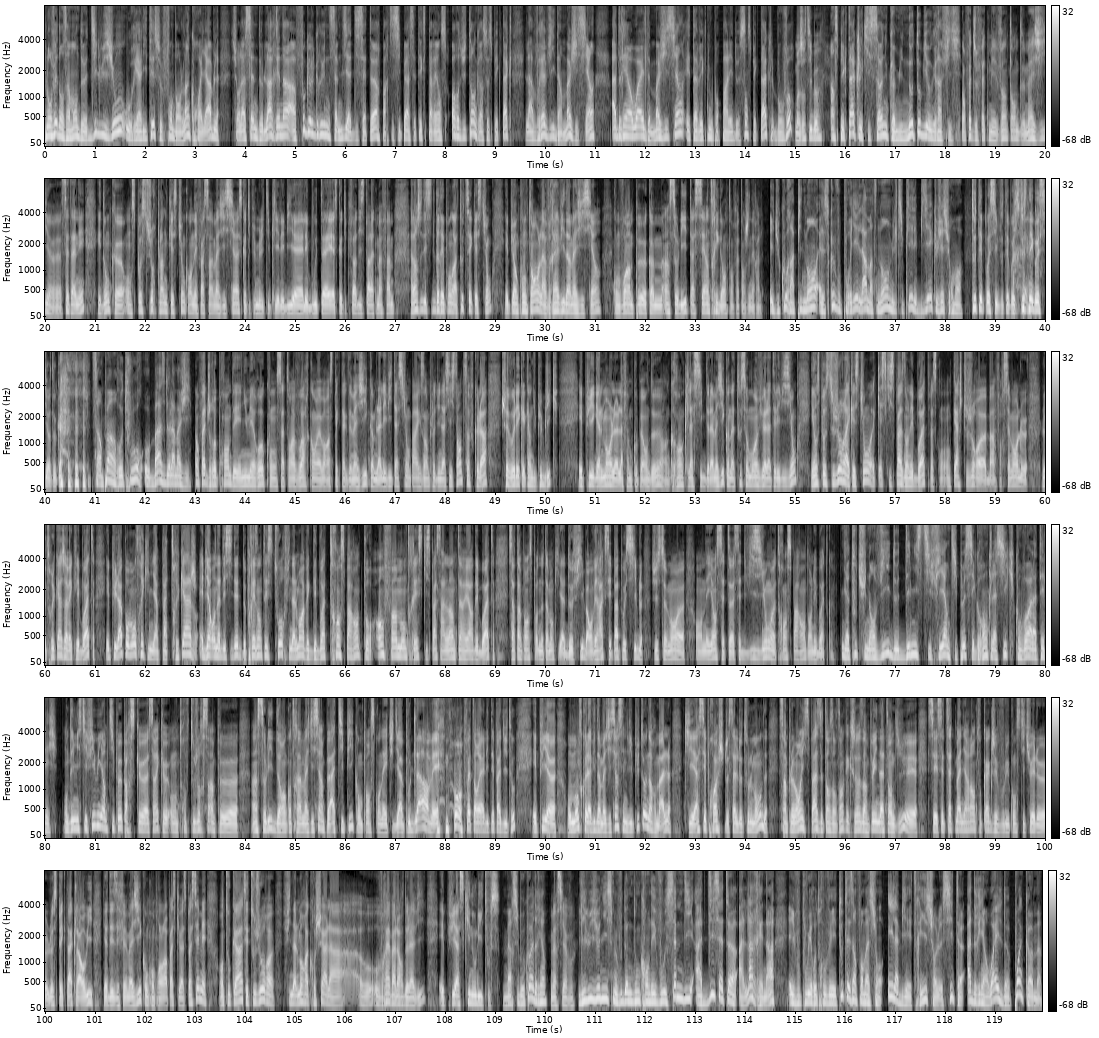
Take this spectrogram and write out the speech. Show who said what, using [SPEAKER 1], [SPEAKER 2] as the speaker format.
[SPEAKER 1] Plongez dans un monde d'illusions où réalité se fond dans l'incroyable. Sur la scène de l'Arena à Fogelgrün samedi à 17h, participez à cette expérience hors du temps grâce au spectacle La vraie vie d'un magicien. Adrien Wild, magicien, est avec nous pour parler de son spectacle. Bonjour.
[SPEAKER 2] Bonjour Thibaut.
[SPEAKER 1] Un spectacle qui sonne comme une autobiographie.
[SPEAKER 2] En fait, je fête mes 20 ans de magie euh, cette année et donc euh, on se pose toujours plein de questions quand on est face à un magicien. Est-ce que tu peux multiplier les billets, les bouteilles? Est-ce que tu peux faire disparaître ma femme? Alors j'ai décidé de répondre à toutes ces questions et puis en comptant la vraie vie d'un magicien qu'on voit un peu comme insolite, assez intrigante en fait en général.
[SPEAKER 1] Et du coup, rapidement, est-ce que vous pourriez là maintenant multiplier les billets que j'ai sur moi?
[SPEAKER 2] Tout est possible, tout est possible, tout se négocie en tout cas.
[SPEAKER 1] C'est un peu un retour aux bases de la magie.
[SPEAKER 2] En fait, je reprends des numéros qu'on s'attend à voir quand on va voir un spectacle de magie, comme la lévitation par exemple d'une assistante, sauf que là, je fais voler quelqu'un du public. Et puis également La femme coupée en deux, un grand classique de la magie qu'on a tous au moins vu à la télévision. Et on se pose toujours la question, qu'est-ce qui se passe dans les boîtes? Parce qu'on cache toujours euh, ben, forcément le, le truc trucage avec les boîtes. Et puis là, pour montrer qu'il n'y a pas de trucage, eh bien, on a décidé de présenter ce tour finalement avec des boîtes transparentes pour enfin montrer ce qui se passe à l'intérieur des boîtes. Certains pensent notamment qu'il y a deux filles. Bah, on verra que c'est pas possible justement euh, en ayant cette, cette vision euh, transparente dans les boîtes. Quoi.
[SPEAKER 1] Il y a toute une envie de démystifier un petit peu ces grands classiques qu'on voit à la télé.
[SPEAKER 2] On démystifie, oui, un petit peu parce que c'est vrai qu'on trouve toujours ça un peu euh, insolite de rencontrer un magicien, un peu atypique. On pense qu'on a étudié à Poudlard, mais non, en fait, en réalité, pas du tout. Et puis, euh, on montre que la vie d'un magicien, c'est une vie plutôt normale, qui est assez proche de celle de tout le monde. Simplement, il se passe de temps en temps quelque chose d'un peu inattendu. Et c'est de cette manière-là, en tout cas, que j'ai voulu constituer le, spectacle. Alors oui, il y a des effets magiques, on comprendra pas ce qui va se passer, mais en tout cas, c'est toujours euh, finalement raccroché à la, aux, vraies valeurs de la vie et puis à ce qui nous lie tous.
[SPEAKER 1] Merci beaucoup, Adrien.
[SPEAKER 2] Merci à vous.
[SPEAKER 1] L'illusionnisme vous donne donc rendez-vous samedi à 17h à l'Arena et vous pouvez retrouver toutes les informations et la billetterie sur le site adrienwild.com comme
